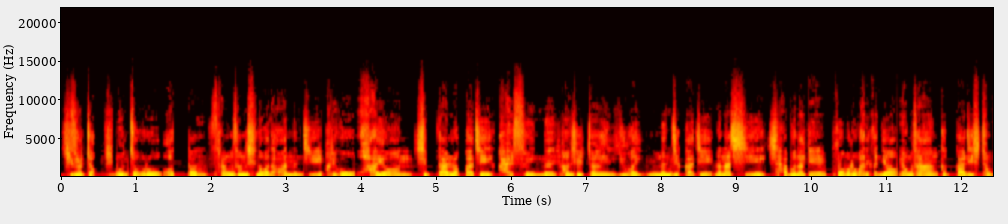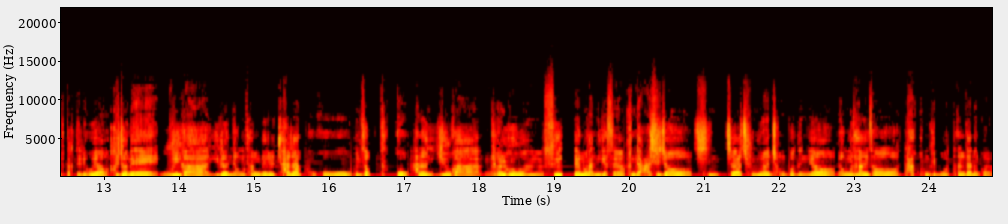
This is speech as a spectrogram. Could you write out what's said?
기술적 기본적으로 어떤 상승 신호가 나왔는지 그리고 과연 10달러까지 갈 수 있는 현실적인 이유가 있는지까지 하나씩 차분하게 풀어보려고 하니까요. 영상 끝까지 시청 부탁드리고요. 그 전에 우리가 이런 영상들을 찾아보 고 분석 듣고 하는 이유가 결국은 수익 때문 아니겠어요? 근데 아시죠? 진짜 중요한 정보는요 영상에서 다 공개 못한다는 거예요.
